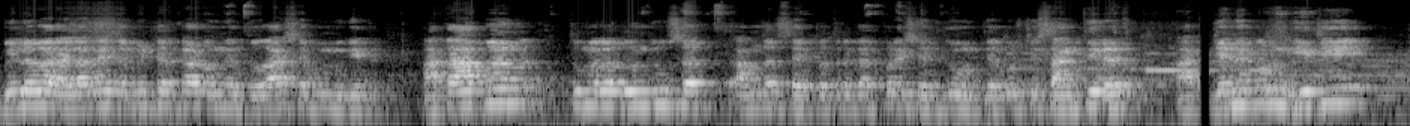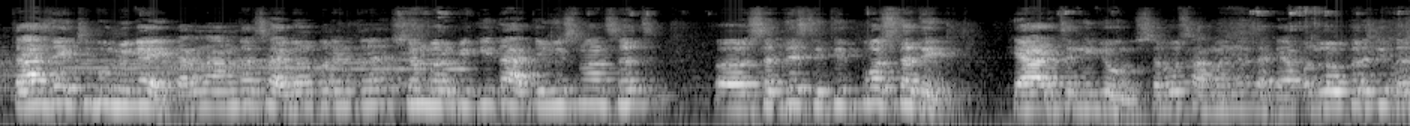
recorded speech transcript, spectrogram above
बिल भरायला नाही तर मीटर काढून येतो अशा भूमिकेत आता आपण तुम्हाला दोन दिवसात आमदार साहेब पत्रकार परिषद घेऊन त्या गोष्टी सांगतीलच आ- जेणेकरून ही जी त्रास द्यायची भूमिका आहे कारण आमदार साहेबांपर्यंत शंभर पैकी दहा ते वीस माणसंच सद्यस्थितीत पोहोचतात आहे. ह्या अडचणी घेऊन सर्वसामान्यांसाठी आपण लवकरच इथं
